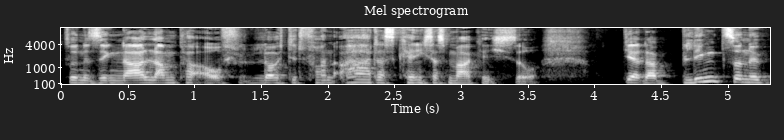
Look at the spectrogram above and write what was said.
so eine Signallampe aufleuchtet von, ah, das kenne ich, das mag ich so ja, da blinkt so eine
